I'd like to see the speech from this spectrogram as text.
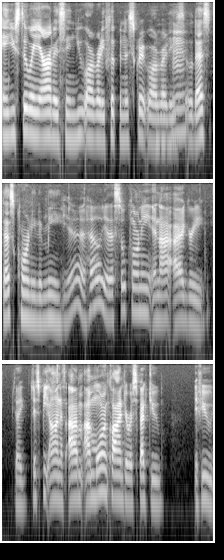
and you still ain't honest, and you already flipping the script already. Mhm. So that's that's corny to me. Yeah, hell yeah, that's so corny, and I, I agree. Like, just be honest. I'm I'm more inclined to respect you if you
